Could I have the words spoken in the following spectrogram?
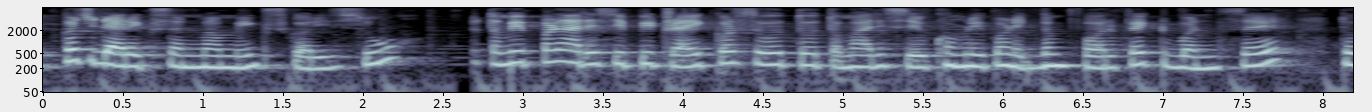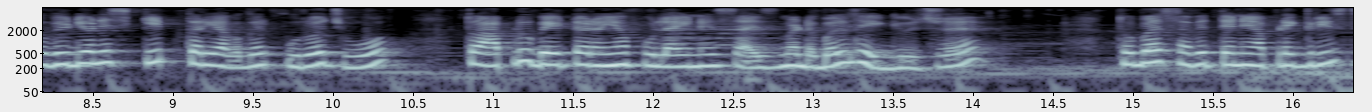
એક જ ડાયરેક્શનમાં મિક્સ કરીશું. તમે પણ આ રેસીપી ટ્રાય કરશો તો તમારી સેવ ખમણી પણ એકદમ પરફેક્ટ બનશે. તો વિડીયોને સ્કીપ કર્યા વગર પૂરો જુઓ. તો આપણું બેટર અહીંયા ફૂલાઈને સાઇઝમાં ડબલ થઈ ગયું છે. તો બસ હવે તેને આપણે ગ્રીસ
